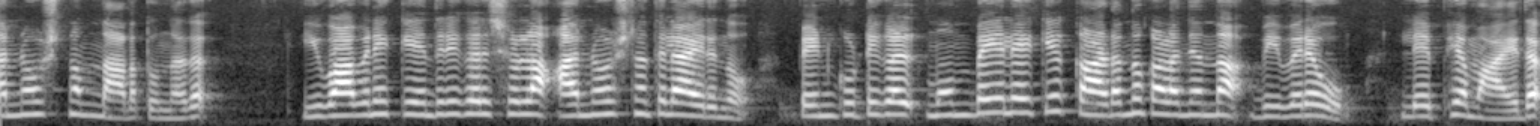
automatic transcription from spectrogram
അന്വേഷണം നടത്തുന്നത്. യുവാവിനെ കേന്ദ്രീകരിച്ചുള്ള അന്വേഷണത്തിലായിരുന്നു പെൺകുട്ടികൾ മുംബൈയിലേക്ക് കടന്നു കളഞ്ഞെന്ന വിവരവും ലഭ്യമായത്.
